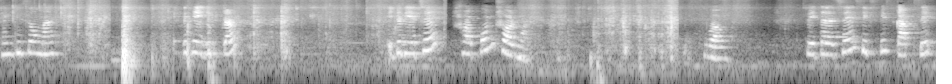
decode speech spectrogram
থ্যাংক ইউ সো মাচ দেখি এই গিফটটা এটা দিয়েছে স্বপন শর্মা। তো এটা আছে সিক্স পিস কাপ সেট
